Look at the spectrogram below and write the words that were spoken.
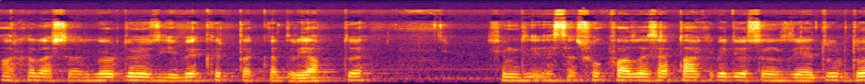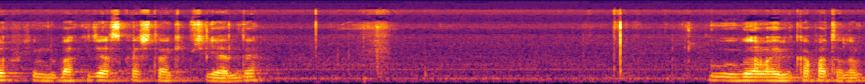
Arkadaşlar gördüğünüz gibi 40 dakikadır yaptı. Şimdi çok fazla hesap takip ediyorsunuz diye durdu. Şimdi bakacağız kaç takipçi geldi. Bu uygulamayı bir kapatalım.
